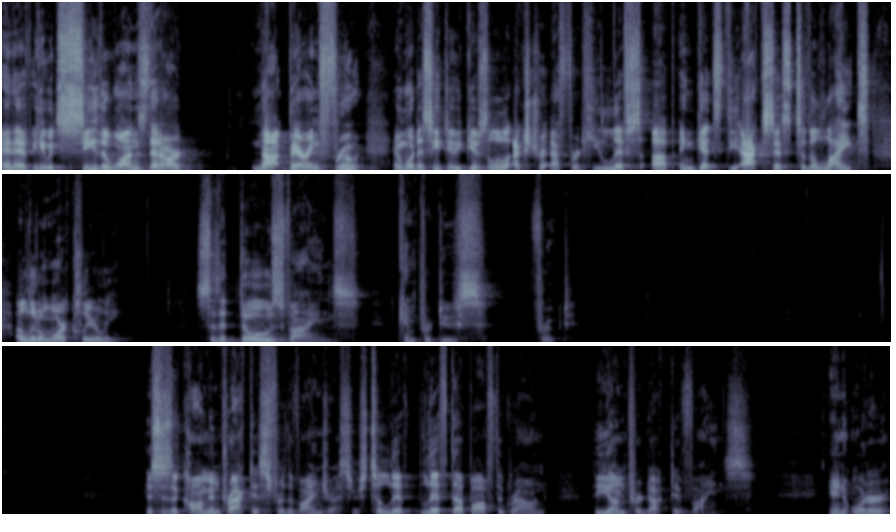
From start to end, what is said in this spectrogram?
and if he would see the ones that are not bearing fruit. And what does he do? He gives a little extra effort. He lifts up and gets the access to the light a little more clearly so that those vines can produce fruit. This is a common practice for the vine dressers to lift, lift up off the ground the unproductive vines in order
